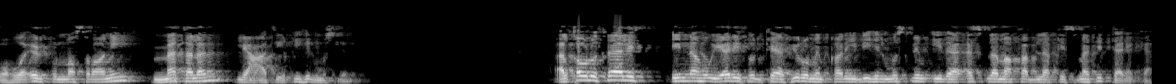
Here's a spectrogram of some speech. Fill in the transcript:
وهو إرث النصراني مثلا لعتيقه المسلم. القول الثالث إنه يرث الكافر من قريبه المسلم إذا أسلم قبل قسمة التركة.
